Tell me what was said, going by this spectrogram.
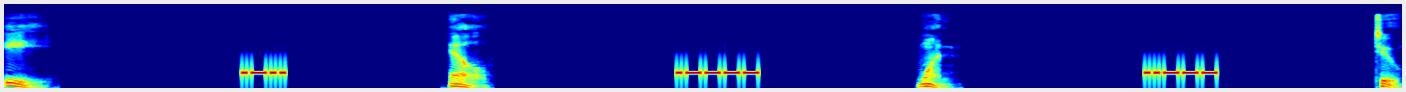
E. L. One. Two.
